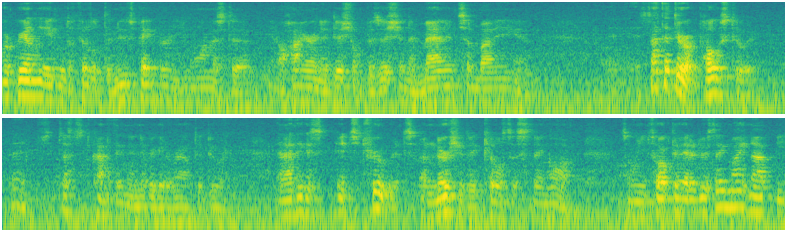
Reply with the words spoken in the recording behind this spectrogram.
we're barely able to fill up the newspaper, you want us to, you know, hire an additional position and manage somebody, and it's not that they're opposed to it, it's just the kind of thing they never get around to doing. And I think it's, it's true, it's inertia that kills this thing off. So when you talk to editors, they might not be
